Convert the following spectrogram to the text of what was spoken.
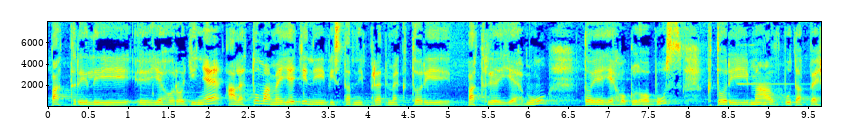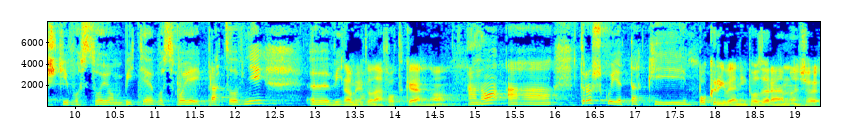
patrili e, jeho rodine, ale tu máme jediný výstavný predmet, ktorý patril jemu, to je jeho globus, ktorý mal v Budapešti vo svojom byte, vo svojej pracovni vidíme. Tam je to na fotke, no. Áno, a trošku je taký... Pokrivený, pozerám, že e,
